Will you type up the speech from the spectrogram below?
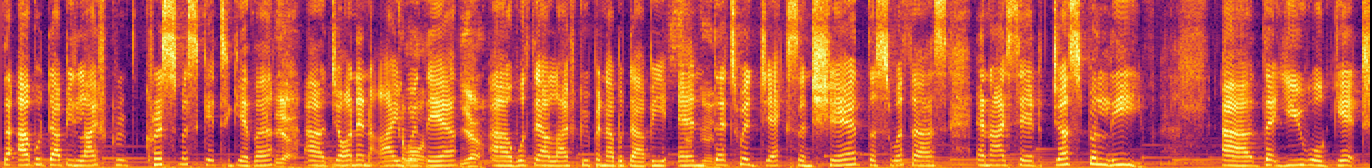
the Abu Dhabi Life Group Christmas get together, uh, John and I Come were on. there uh, with our life group in Abu Dhabi. and good. that's where Jackson shared this with us. And I said, just believe leave uh, that you will get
